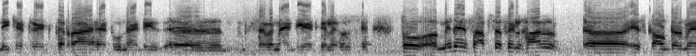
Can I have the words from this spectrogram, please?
नीचे ट्रेड कर रहा है टू नाइनटी सेवन एट के लेवल से तो मेरे हिसाब से फ़िलहाल अ, इस काउंटर में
